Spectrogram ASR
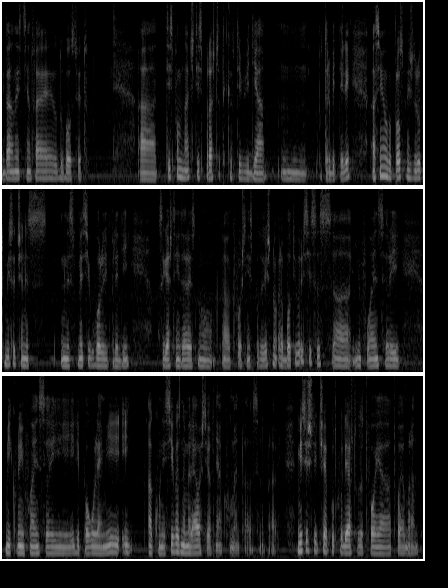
Да, наистина това е удоволствието. А, ти спомена, че ти изпраща такъв тип видеа м- потребители. Аз имам въпрос, между другото, мисля, че не, не сме си говорили преди. Сега ще е интересно а, какво ще ни споделиш, но работила ли си с а, инфуенсъри, микроинфуенсъри или по-големи и ако не си възнамеряваш в някакъв момент това да се направи? Мислиш ли, че е подходящо за твоя, твоя бранд?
